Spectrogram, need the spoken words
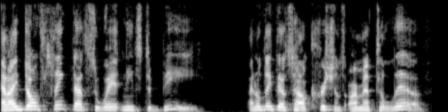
And I don't think that's the way it needs to be. I don't think that's how Christians are meant to live.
